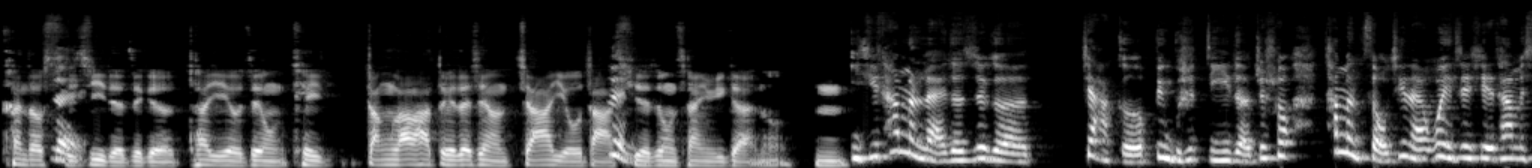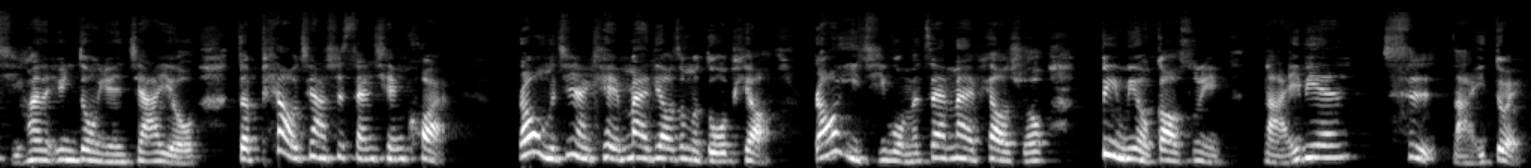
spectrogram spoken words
看到实际的这个，他也有这种可以当啦啦队在现场加油打气的这种参与感哦，嗯，以及他们来的这个。价格并不是低的，就是说他们走进来为这些他们喜欢的运动员加油的票价是三千块，然后我们竟然可以卖掉这么多票，然后以及我们在卖票的时候并没有告诉你哪一边是哪一队，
